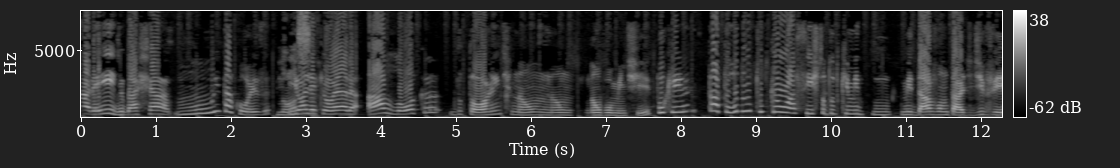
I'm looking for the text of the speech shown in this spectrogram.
parei de baixar muita coisa. Nossa. E olha que eu era a louca do torrent, não, não, não vou mentir. Porque tá tudo, tudo que eu assisto, tudo que me, me dá vontade de ver,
